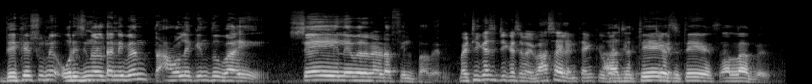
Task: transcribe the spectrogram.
দেখে শুনে অরিজিনালটা নেবেন তাহলে কিন্তু ভাই সেই লেভেলের একটা ফিল পাবেন। ভাই ঠিক আছে ঠিক আছে ভাই ভাষা থ্যাংক ইউ আচ্ছা ঠিক আছে। ঠিক আছে আল্লাহ হাফেজ।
